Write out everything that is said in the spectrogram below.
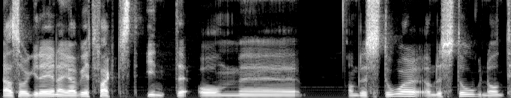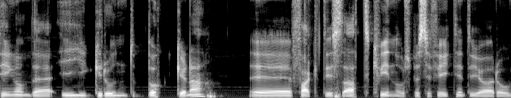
Alltså grejen är, jag vet faktiskt inte om, eh, om, det står, om det stod någonting om det i grundböckerna eh, faktiskt att kvinnor specifikt inte gör det. Och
